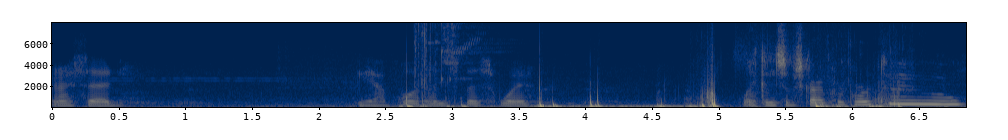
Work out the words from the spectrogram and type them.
And I said, yeah, Bloodhound's this way. Like and subscribe for part two.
